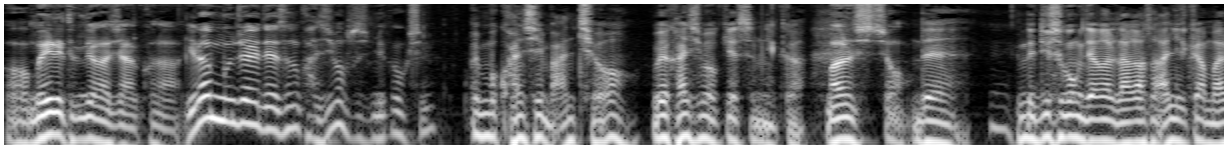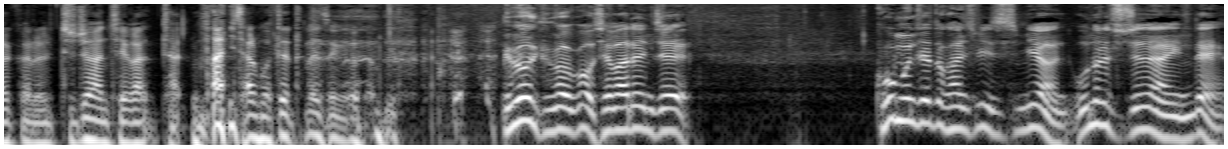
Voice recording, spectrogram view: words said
어, 메일에 등장하지 않거나 이런 문제에 대해서는 관심 없으십니까 혹시? 뭐 관심이 많죠. 왜 관심이 없겠습니까? 많으시죠. 네. 근데 뉴스 공장을 나가서 알릴까 말까를 주저한 제가 자, 많이 잘못했다는 생각을 합니다. 그건 그거고 제 말은 이제 그 문제도 관심이 있으면 오늘의 주제는 아닌데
